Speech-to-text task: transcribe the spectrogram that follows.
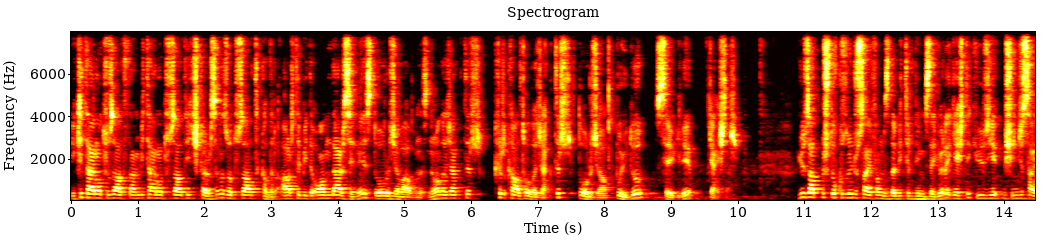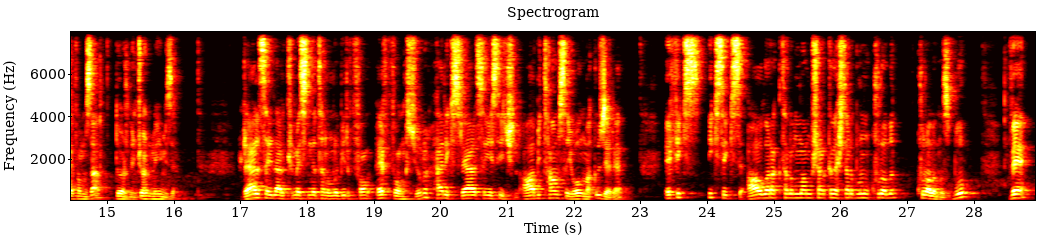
2 tane 36'dan bir tane 36'yı çıkarırsanız 36 kalır. Artı bir de 10 derseniz doğru cevabınız ne olacaktır? 46 olacaktır. Doğru cevap buydu sevgili gençler. 169. sayfamızda bitirdiğimize göre geçtik 170. sayfamıza 4. örneğimize. Reel sayılar kümesinde tanımlı bir f fonksiyonu her x reel sayısı için a bir tam sayı olmak üzere fx x eksi a olarak tanımlanmış arkadaşlar bunun kuralı. Kuralımız bu. Ve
